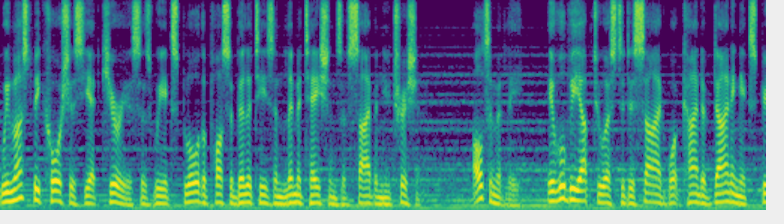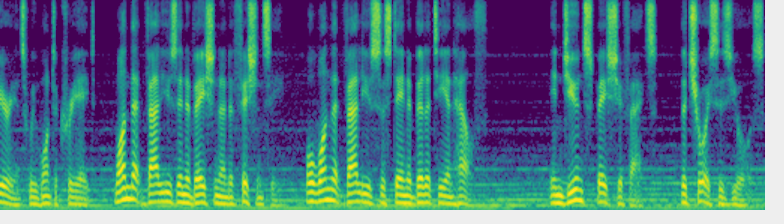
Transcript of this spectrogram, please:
We must be cautious yet curious as we explore the possibilities and limitations of cyber nutrition. Ultimately, it will be up to us to decide what kind of dining experience we want to create one that values innovation and efficiency, or one that values sustainability and health. In Dune Spaceship Acts, the choice is yours.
